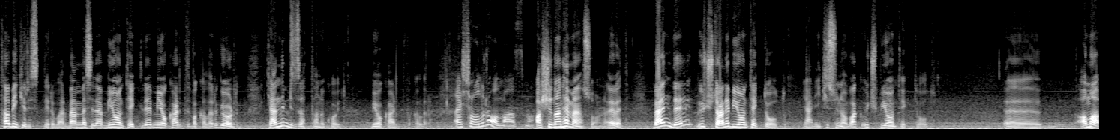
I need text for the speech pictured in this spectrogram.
Tabii ki riskleri var. Ben mesela Biontech'le miyokardit vakaları gördüm. Kendim bizzat tanı koydum miyokardit vakaları. Aşı olur olmaz mı? Aşıdan hemen sonra evet. Ben de 3 tane Biontech'te oldum. Yani 2 Sinovac, 3 Biontech'te oldum. Ee, ama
